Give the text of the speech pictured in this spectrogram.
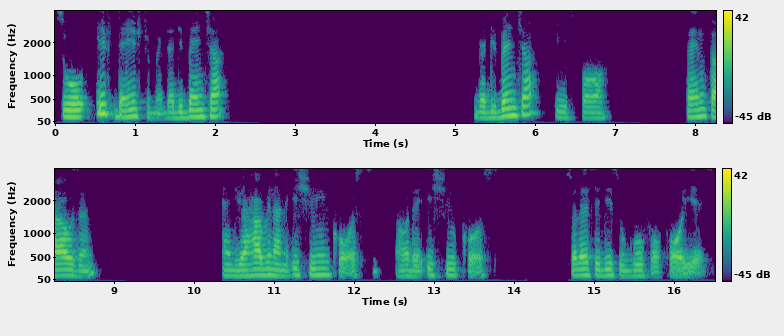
So if the instrument, the debenture, the debenture is for 10,000 and you are having an issuing cost or the issue cost. So let's say this will go for four years.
